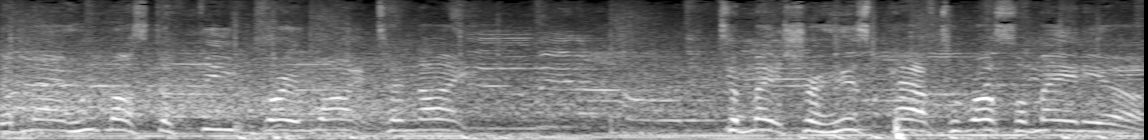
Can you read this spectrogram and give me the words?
the man who must defeat Bray Wyatt tonight to make sure his path to WrestleMania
